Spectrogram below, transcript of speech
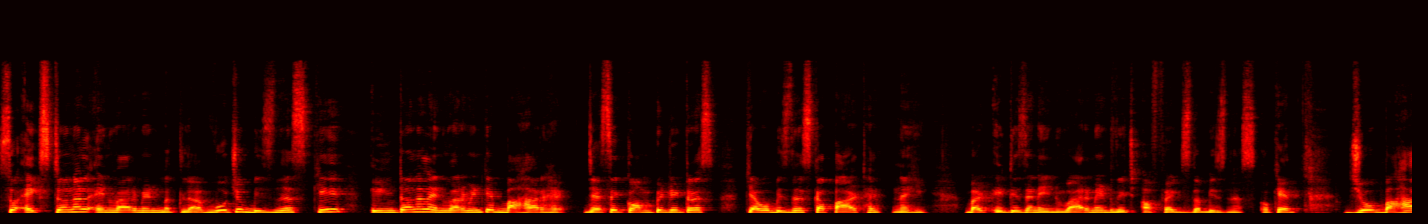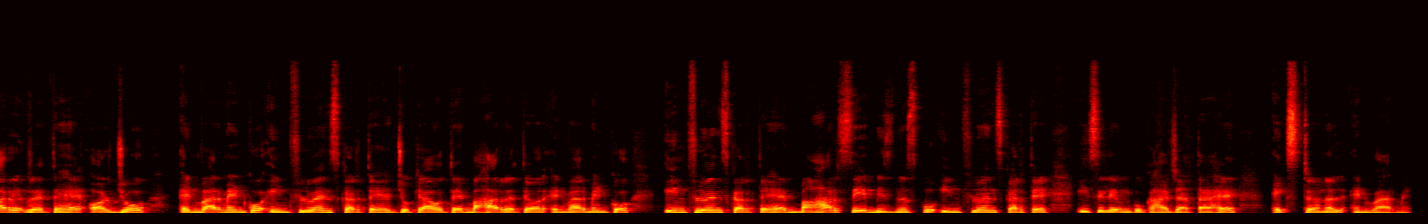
so external environment मतलब वो जो बिज़नेस के इंटरनल एनवायरनमेंट के बाहर है, जैसे कॉम्पिटिटर्स क्या वो बिज़नेस का पार्ट है? नहीं. But it is an environment which affects the business okay जो बाहर रहते हैं और जो एनवायरमेंट को इन्फ्लुएंस करते हैं, जो क्या होते हैं? बाहर रहते हैं और एनवायरमेंट को इन्फ्लुएंस करते हैं, बाहर से बिज़नेस को इन्फ्लुएंस करते हैं, इसीलिए उनको कहा जाता है एक्सटर्नल एनवायरमेंट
